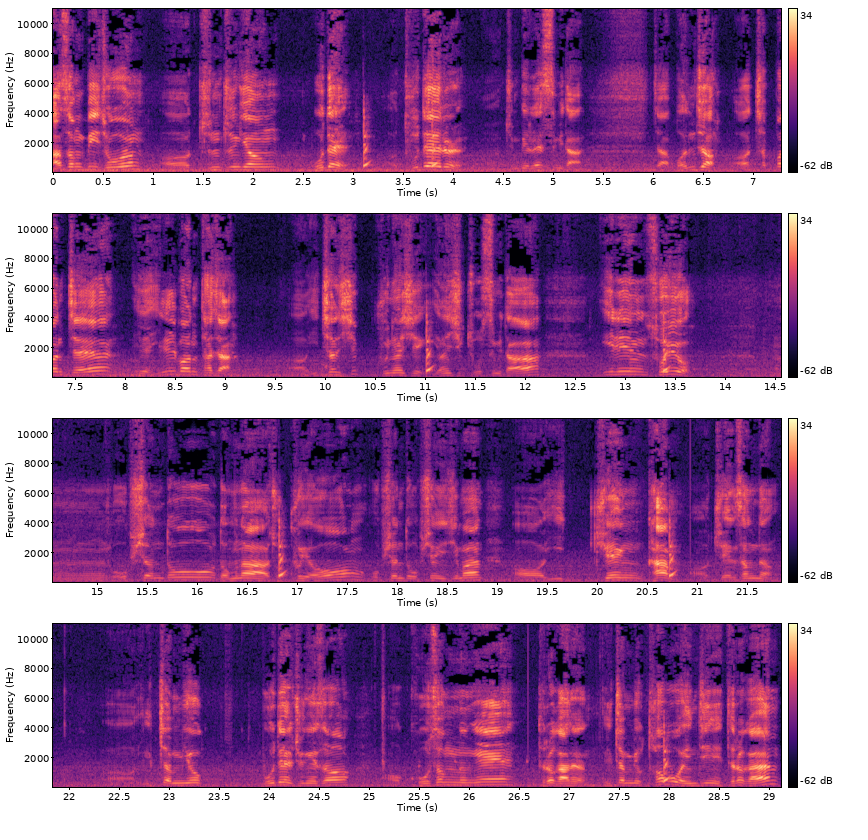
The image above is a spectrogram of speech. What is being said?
가성비 좋은 어, 준중형 모델 어, 두 대를 어, 준비를 했습니다. 자 먼저 어, 첫 번째 예, 1번 타자 2019년식 연식 좋습니다. 1인 소유 음, 옵션도 너무나 좋고요. 옵션도 옵션이지만 어, 이 주행감, 어, 주행 성능 1.6 모델 중에서 고성능에 들어가는 1.6 터보 엔진이 들어간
